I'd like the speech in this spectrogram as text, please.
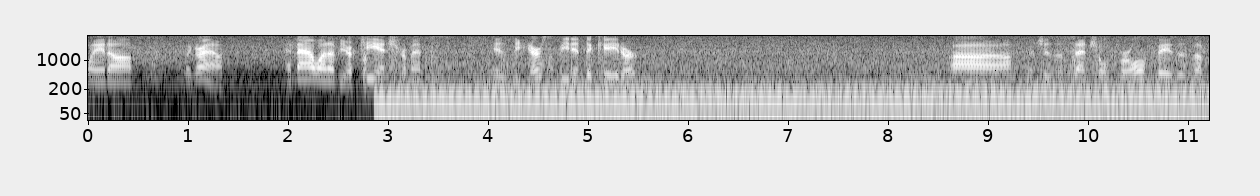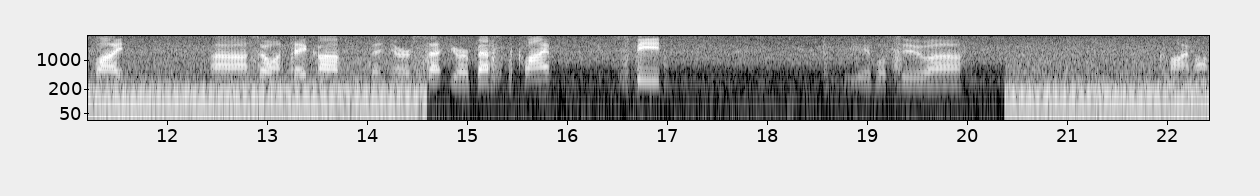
plane off the ground. And now one of your key instruments is the airspeed indicator, uh, which is essential for all phases of flight. Uh, so on takeoff, then you're set your best climb speed to be able to uh, climb up.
